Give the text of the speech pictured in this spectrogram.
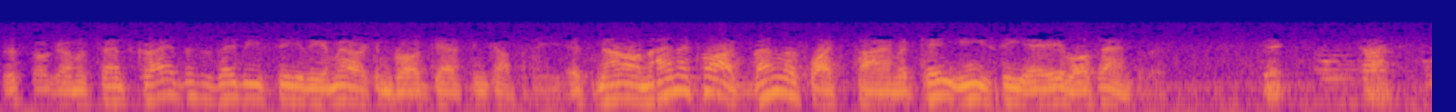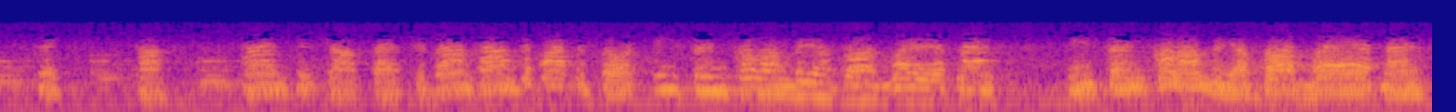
This program is transcribed. This is ABC, the American Broadcasting Company. It's now 9 o'clock, Benrus Watch Time at KECA, Los Angeles. Tick tock, tick tock. Time to shop at your downtown department store, Eastern Columbia, Broadway at Ninth. Eastern Columbia, Broadway at Ninth.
